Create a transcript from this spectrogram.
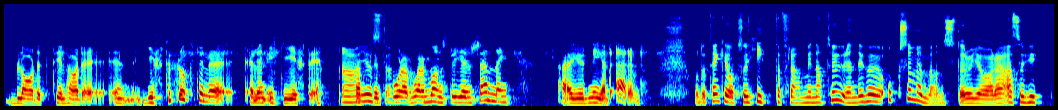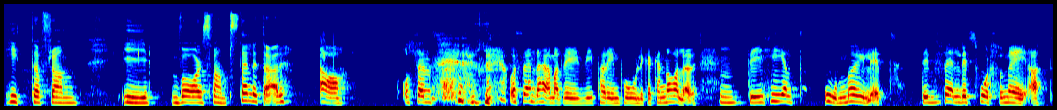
bladet tillhörde en giftig frukt eller, eller en icke-giftig. Ja, det. Våra, våra mönsterigenkänning är ju nedärvd. Och då tänker jag också hitta fram i naturen. Det har ju också med mönster att göra. Alltså hitta fram i var svampstället är. Ja. Och sen, och sen det här med att vi, vi tar in på olika kanaler. Mm. Det är helt omöjligt. Det är väldigt svårt för mig att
